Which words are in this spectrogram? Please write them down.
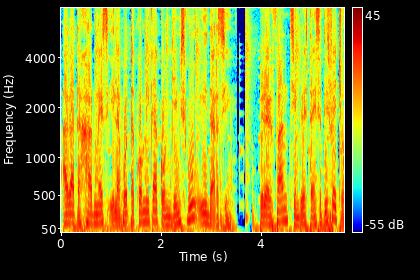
Agatha Harness y la cuota cómica con James Gu y Darcy. Pero el fan siempre está insatisfecho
